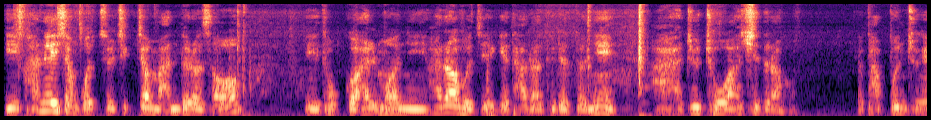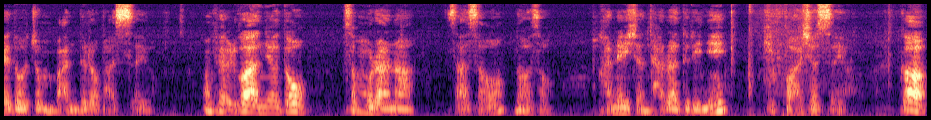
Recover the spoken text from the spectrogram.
이 카네이션 꽃을 직접 만들어서 이 독거 할머니 할아버지에게 달아드렸더니 아주 좋아하시더라고. 바쁜 중에도 좀 만들어 봤어요. 어, 별거 아니어도 선물 하나 싸서 넣어서 카네이션 달아드리니 기뻐하셨어요. 그러니까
